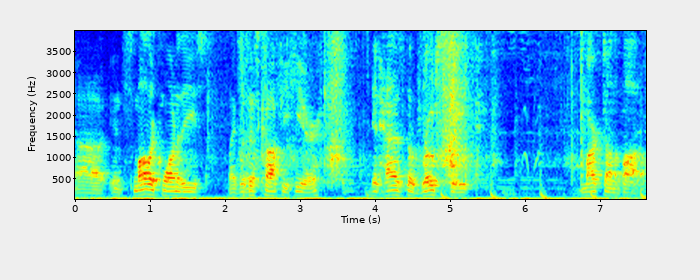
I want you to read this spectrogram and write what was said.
uh, in smaller quantities, like with this coffee here. It has the roast date marked on the bottom.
